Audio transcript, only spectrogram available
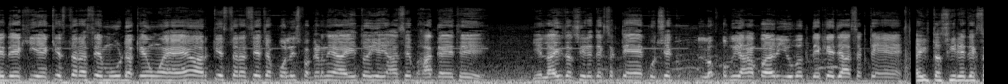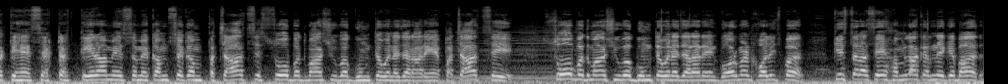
ये देखिए किस तरह से मुँह ढके हुए हैं और किस तरह से जब पुलिस पकड़ने आई तो ये यहाँ से भाग गए थे। ये लाइव तस्वीरें देख सकते हैं। कुछ एक लोग यहाँ पर युवक देखे जा सकते हैं। लाइव तस्वीरें देख सकते हैं। सेक्टर तेरह में इस समय कम से कम पचास से सौ बदमाश युवक घूमते हुए नज़र आ रहे हैं। पचास से सौ बदमाश युवक घूमते हुए नज़र आ रहे हैं। गवर्नमेंट कॉलेज पर किस तरह से हमला करने के बाद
